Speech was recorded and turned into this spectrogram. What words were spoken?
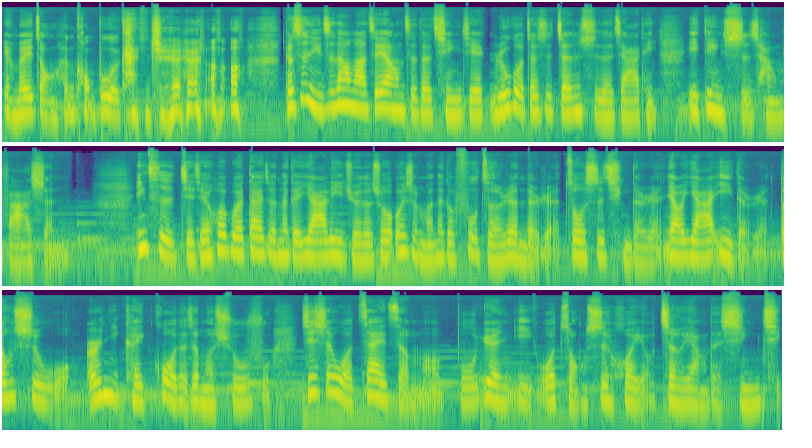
有没有一种很恐怖的感觉？可是你知道吗？这样子的情节，如果这是真实的家庭，一定时常发生。因此，姐姐会不会带着那个压力，觉得说，为什么那个负责任的人、做事情的人、要压抑的人都是我，而你可以过得这么舒服？即使我再怎么不愿意，我总是会有这样的心情。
